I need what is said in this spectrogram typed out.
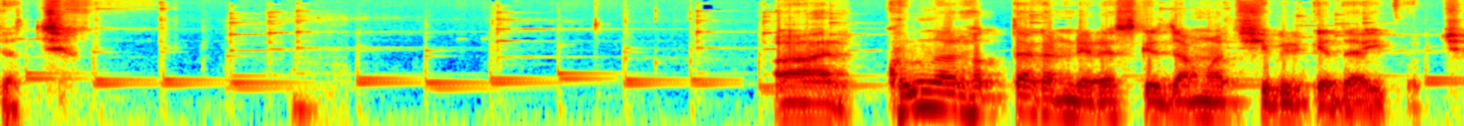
যাচ্ছে আর খুলনার হত্যাকাণ্ডের আজকে জামাত শিবিরকে দায়ী করছে।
